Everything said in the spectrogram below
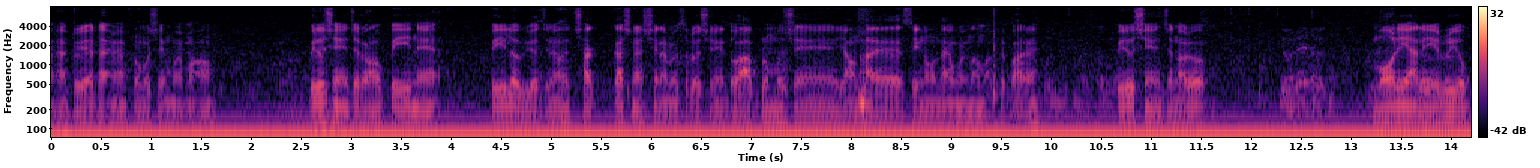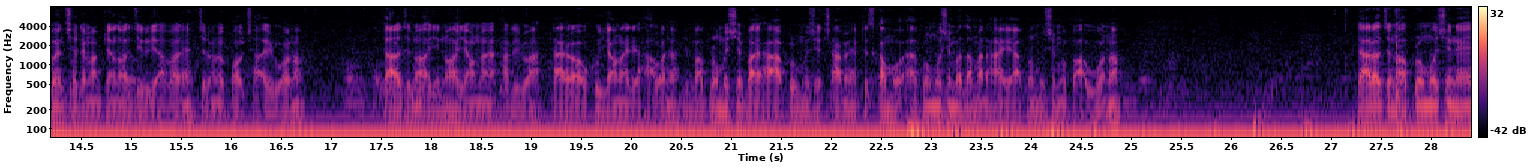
အဲတွေ့ရတဲ့အတိုင်းပဲ promotion ဝင်ပါအောင်ပြီးလို့ရှိရင်ကျွန်တော် pay နဲ့ pay လုပ်ပြီးတော့ကျွန်တော် check cash နဲ့ရှင်းလိုက်မယ်ဆိုလို့ရှိရင်သူက promotion ရောင်းထားတဲ့စိန်လုံးတိုင်းဝင်သွားမှာဖြစ်ပါတယ်ပြီးလို့ရှိရင်ကျွန်တော်တို့ မော်ရီကနေ reopen chat ထဲမှာပြန်သွားကြည့်လို့ရပါတယ်ကျွန်တော်တို့ပေါက်ချရေးပေါ့နော်ဒါတော့ကျွန်တော်အရင်တော့ရောင်းလိုက်တဲ့ဟာလေးပါဒါတော့အခုရောင်းလိုက်တဲ့ဟာပါနော်ဒီမှာ promotion ပါဟာ promotion ချမယ် discount promotion မသတ်မှတ်ထားရ promotion မပါဘူးပေါ့နော်ဒါတော့ကျွန်တော် promotion နဲ့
